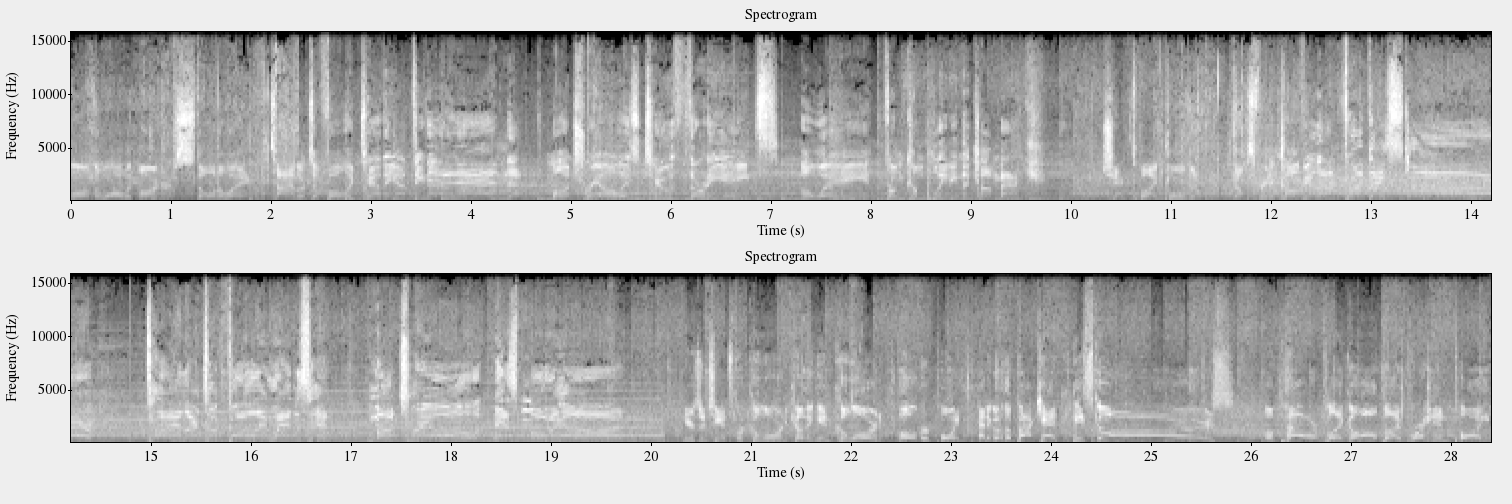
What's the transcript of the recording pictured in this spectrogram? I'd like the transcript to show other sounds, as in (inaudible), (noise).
along the wall with Marner. Stolen away. Tyler Toffoli to the empty net and in! Montreal is 238 away from completing the comeback. Checked by Pullman. Comes free to Caufield out front. They score! Tyler Toffoli wins it! Montreal is moving on! Here's a chance for Killorn cutting in. Killorn over point. Had to go to the backhand. He scores! A power play goal by Brayden Point.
